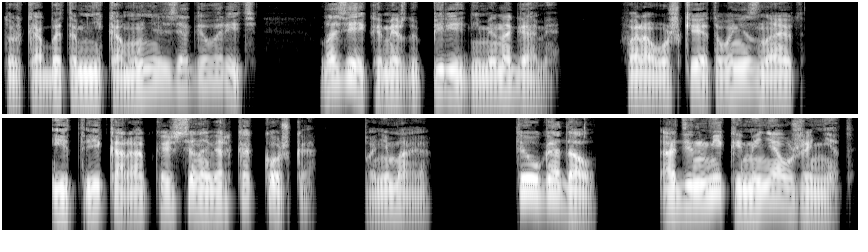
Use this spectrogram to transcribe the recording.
только об этом никому нельзя говорить. Лазейка между передними ногами. Фараошки этого не знают. И ты карабкаешься наверх, как кошка. Понимаю. Ты угадал. Один миг, и меня уже нет.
